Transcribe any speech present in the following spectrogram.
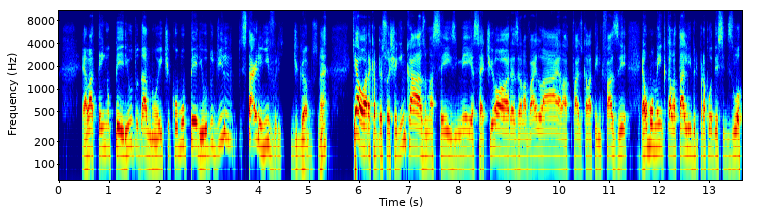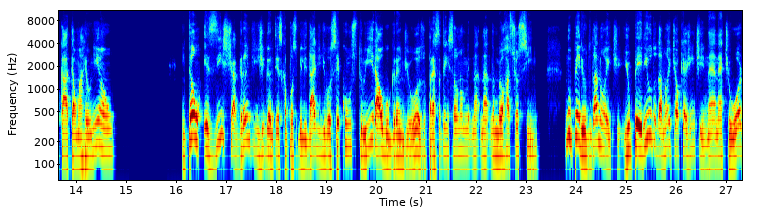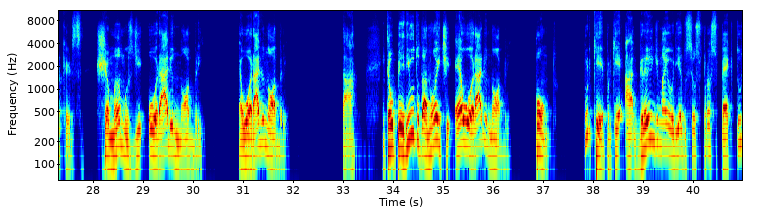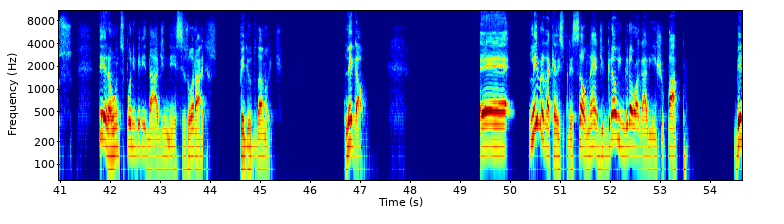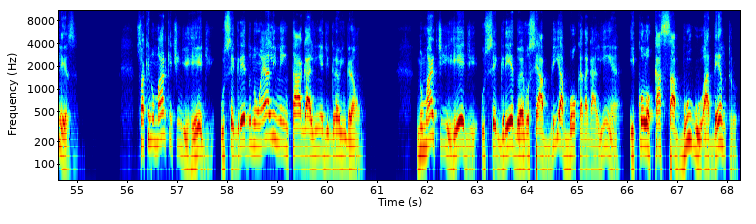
ela tem o período da noite como o período de estar livre, digamos, né? que é a hora que a pessoa chega em casa, umas seis e meia, sete horas, ela vai lá, ela faz o que ela tem que fazer, é o momento que ela está livre para poder se deslocar até uma reunião. Então, existe a grande e gigantesca possibilidade de você construir algo grandioso, presta atenção no, na, no meu raciocínio, no período da noite. E o período da noite é o que a gente, né, networkers, chamamos de horário nobre. É o horário nobre. Tá? Então, o período da noite é o horário nobre. Ponto. Por quê? Porque a grande maioria dos seus prospectos terão disponibilidade nesses horários, período da noite. Legal. É, lembra daquela expressão, né? De grão em grão a galinha enche o papo? Beleza. Só que no marketing de rede, o segredo não é alimentar a galinha de grão em grão. No marketing de rede, o segredo é você abrir a boca da galinha e colocar sabugo adentro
